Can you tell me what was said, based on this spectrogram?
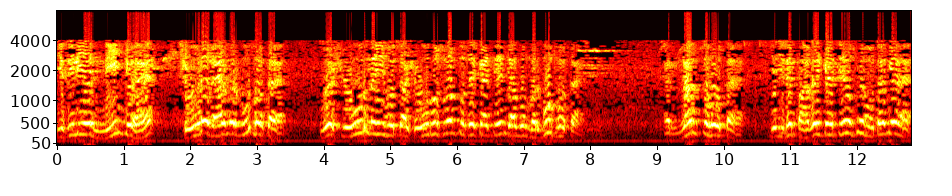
اسی لیے نیند جو ہے، شعور غیر مربوط ہوتا ہے۔ وہ شعور نہیں ہوتا، شعور اس وقت اسے کہتے ہیں جب وہ مربوط ہوتا ہے۔ ربط ہوتا ہے۔ یہ جسے پاگل کہتے ہیں، اس میں ہوتا کیا ہے؟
